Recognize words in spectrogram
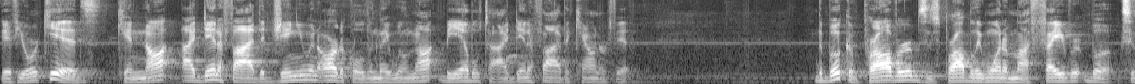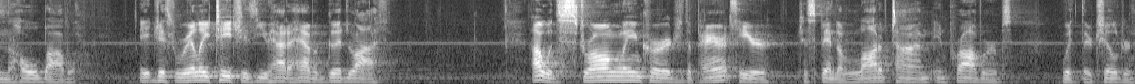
If your kids cannot identify the genuine article, then they will not be able to identify the counterfeit. The book of Proverbs is probably one of my favorite books in the whole Bible. It just really teaches you how to have a good life. I would strongly encourage the parents here to spend a lot of time in Proverbs with their children.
